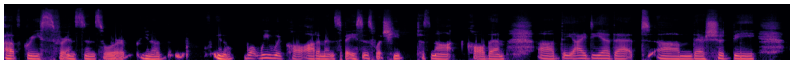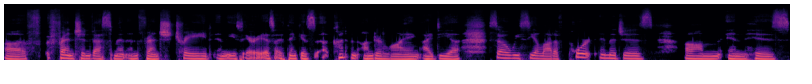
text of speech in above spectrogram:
of Greece, for instance, or you know you know what we would call Ottoman spaces, which he does not call them. Uh, the idea that um, there should be uh, f- French investment and French trade in these areas, I think, is kind of an underlying idea. So we see a lot of port images um, in his.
